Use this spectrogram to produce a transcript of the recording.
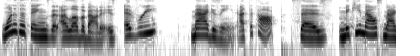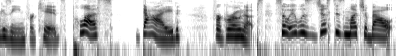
one of the things that I love about it is every magazine at the top says Mickey Mouse magazine for kids plus guide for grown-ups. So it was just as much about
